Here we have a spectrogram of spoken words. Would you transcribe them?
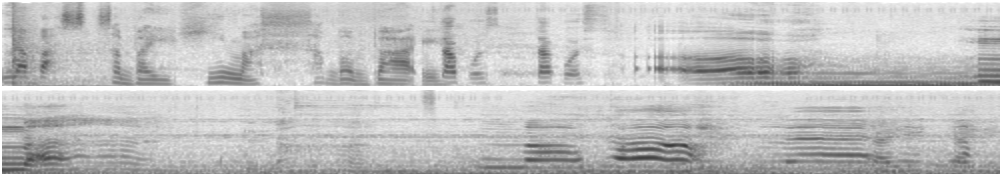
Labas! Sabay himas sa babae. Tapos, tapos, Kylie, Kylie,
